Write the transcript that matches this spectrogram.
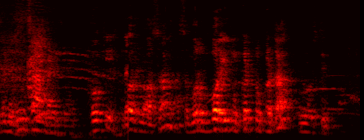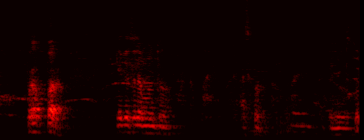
घेऊन सांगायचं. हो की. बसलो असं असं बरोबर इथून कट टू कट हा? व्यवस्थित. प्रॉपर. लगेच तुला म्हणतो असं करू. तू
